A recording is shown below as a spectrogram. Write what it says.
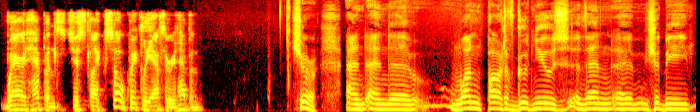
where it happened, just like so quickly after it happened. Sure, and and uh, one part of good news then um, should be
